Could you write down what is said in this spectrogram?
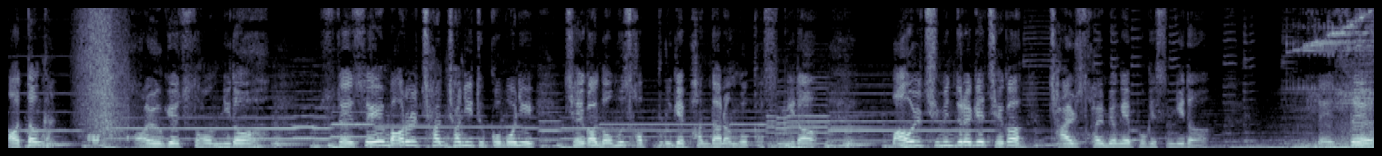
어떤가? 어, 알겠사옵니다. 세세의 말을 찬찬히 듣고 보니 제가 너무 섣부르게 판단한 것 같습니다. 마을 주민들에게 제가 잘 설명해 보겠습니다. 쎄쎄,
